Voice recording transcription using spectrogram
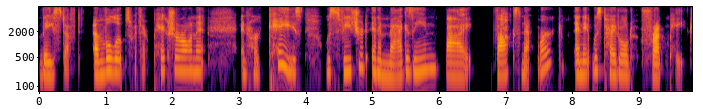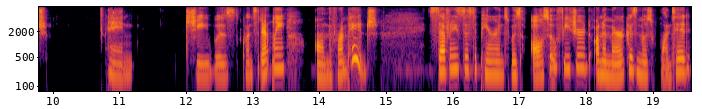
they stuffed envelopes with her picture on it, and her case was featured in a magazine by Fox Network and it was titled Front Page. And she was coincidentally on the front page. Stephanie's disappearance was also featured on America's Most Wanted,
